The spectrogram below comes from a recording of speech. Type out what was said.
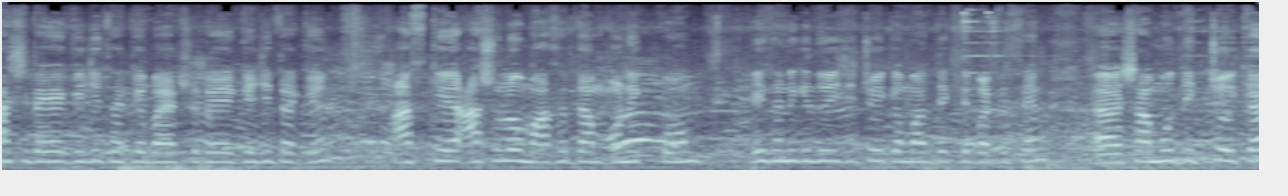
আশি টাকা কেজি থাকে বা একশো টাকা কেজি থাকে। আজকে আসলেও মাছের দাম অনেক কম। এখানে কিন্তু এই যে চৈকা মাছ দেখতে পারতেছেন সামুদ্রিক চৈকা।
